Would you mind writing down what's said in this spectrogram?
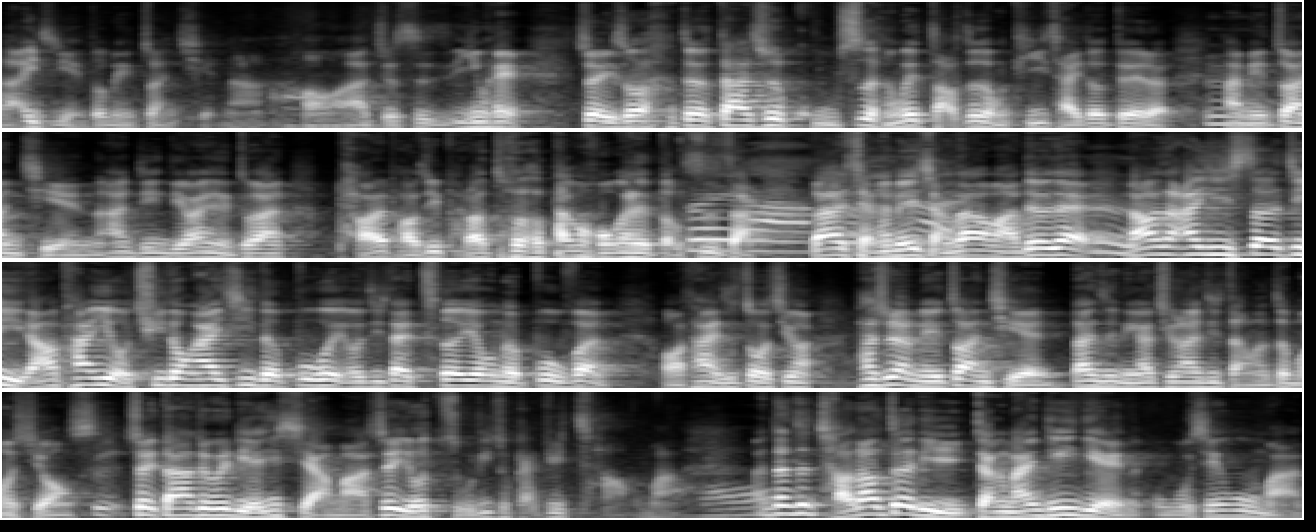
他一直演都没赚钱呐，好啊，就是因为所以说这大家是股市很会找这种题材就对了，他没赚钱，啊，今天刘安突然跑来跑去跑到做到当红海的董事长，大家想都没想到嘛，对不对？然后是 IC 设计，然后他也有驱动 IC 的部分，尤其在车用的部分，哦，他也是做驱动，他虽然没赚钱，但是你看驱动 IC 涨得这么凶，所以大家就会联想嘛，所以有主力就敢去炒嘛，但是炒到这里讲难听一点，我先问嘛，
